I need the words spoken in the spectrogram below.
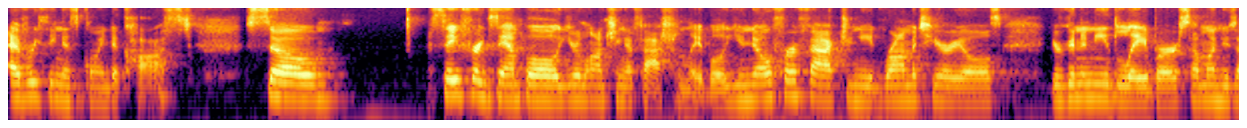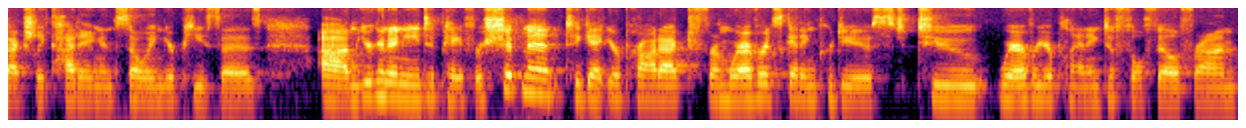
everything is going to cost. So, say, for example, you're launching a fashion label, you know for a fact you need raw materials, you're going to need labor, someone who's actually cutting and sewing your pieces. Um, you're going to need to pay for shipment to get your product from wherever it's getting produced to wherever you're planning to fulfill from.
